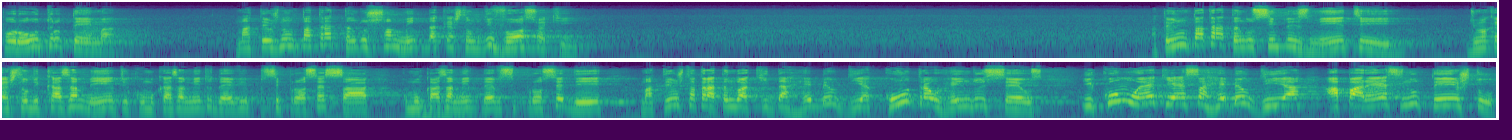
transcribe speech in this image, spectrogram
por outro tema. Mateus não está tratando somente da questão do divórcio aqui. Mateus não está tratando simplesmente de uma questão de casamento e como o casamento deve se processar, como o casamento deve se proceder. Mateus está tratando aqui da rebeldia contra o reino dos céus. E como é que essa rebeldia aparece no texto?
